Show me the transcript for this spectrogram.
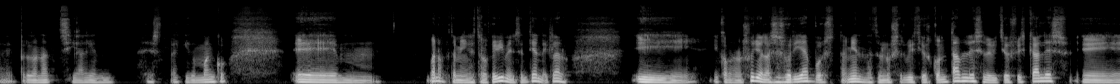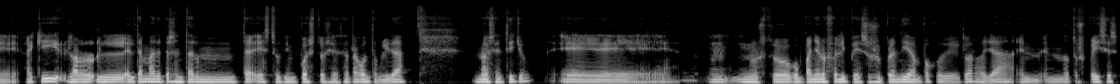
eh, perdonad si alguien está aquí de un banco. Bueno, también es lo que viven, se entiende, claro. Y, y cobran lo suyo. La asesoría, pues también hace unos servicios contables, servicios fiscales. Eh, aquí la, el tema de presentar un, esto de impuestos y hacer la contabilidad no es sencillo. Eh, nuestro compañero Felipe se sorprendía un poco de, claro, allá en, en otros países,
